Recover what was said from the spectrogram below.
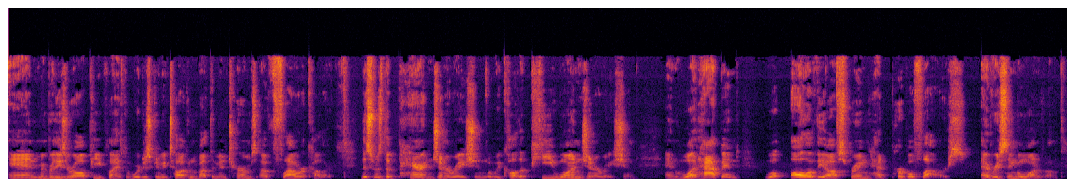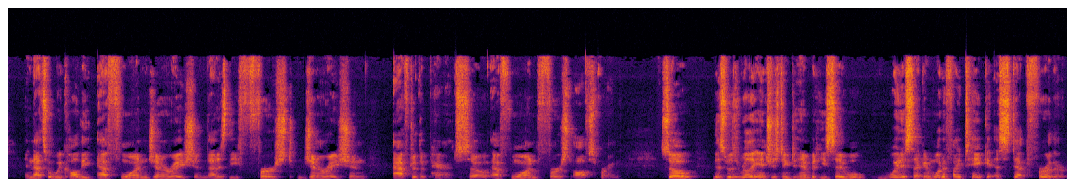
and remember, these are all pea plants, but we're just going to be talking about them in terms of flower color. This was the parent generation, what we call the P1 generation. And what happened? Well, all of the offspring had purple flowers, every single one of them. And that's what we call the F1 generation. That is the first generation after the parents. So F1, first offspring. So this was really interesting to him, but he said, well, wait a second, what if I take it a step further?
